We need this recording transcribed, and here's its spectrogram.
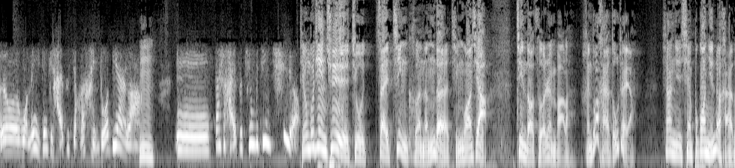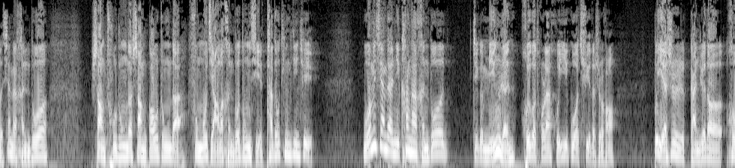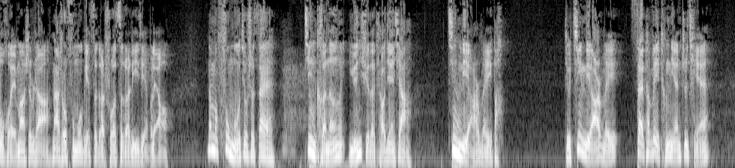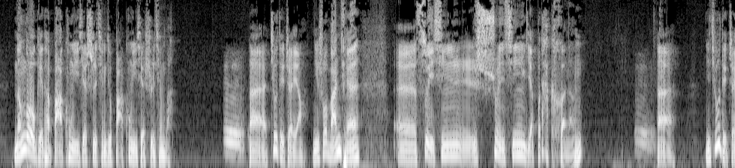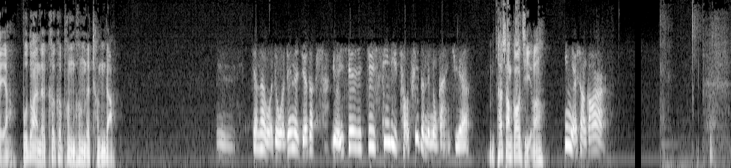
呃，我们已经给孩子讲了很多遍了。嗯，嗯，但是孩子听不进去。啊听不进去，就在尽可能的情况下尽到责任罢了。很多孩子都这样，像你现不光您这孩子，现在很多上初中的、上高中的，父母讲了很多东西，他都听不进去。我们现在你看看很多这个名人，回过头来回忆过去的时候，不也是感觉到后悔吗？是不是啊？那时候父母给自个儿说，自个儿理解不了。那么父母就是在尽可能允许的条件下，尽力而为吧。就尽力而为，在他未成年之前，能够给他把控一些事情，就把控一些事情吧。嗯哎，就得这样。你说完全，呃，遂心顺心也不大可能。嗯哎，你就得这样，不断的磕磕碰碰的成长。嗯，现在我就我真的觉得有一些就心力憔悴的那种感觉。他上高几了？今年上高二。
